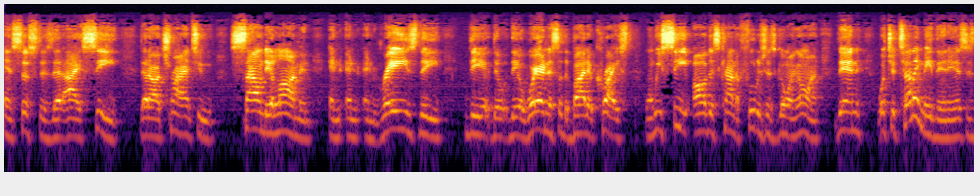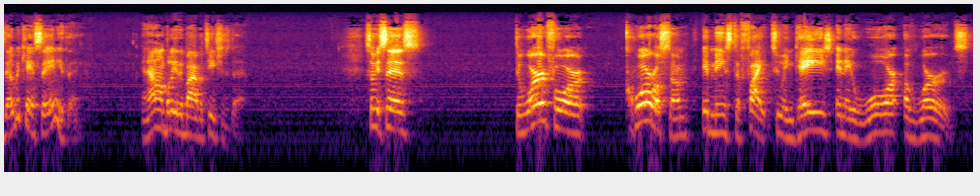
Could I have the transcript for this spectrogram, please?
and sisters that I see that are trying to sound the alarm and, and, and, and raise the, the, the, the awareness of the body of Christ, when we see all this kind of foolishness going on, then what you're telling me then is, is that we can't say anything. And I don't believe the Bible teaches that. So he says, the word for quarrelsome, it means to fight, to engage in a war of words,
